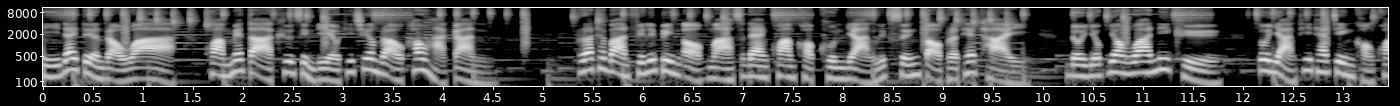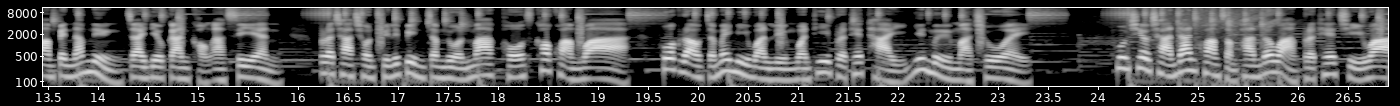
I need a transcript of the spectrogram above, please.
นี้ได้เตือนเราว่า ความเมตตาคือสิ่งเดียวที่เชื่อมเราเข้าหากัน รัฐบาลฟิลิปปินส์ออกมาแสดงความขอบคุณอย่างลึกซึ้งต่อประเทศไทย โดยยกย่องว่านี่คือ ตัวอย่างที่แท้จริงของความเป็นน้ำหนึ่งใจเดียวกันของอาเซียน ประชาชนฟิลิปปินส์จำนวนมากโพสต์ข้อความว่า พวกเราจะไม่มีวันลืมวันที่ประเทศไทยยื่นมือมาช่วย ผู้เชี่ยวชาญด้านความสัมพันธ์ระหว่างประเทศชี้ว่า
